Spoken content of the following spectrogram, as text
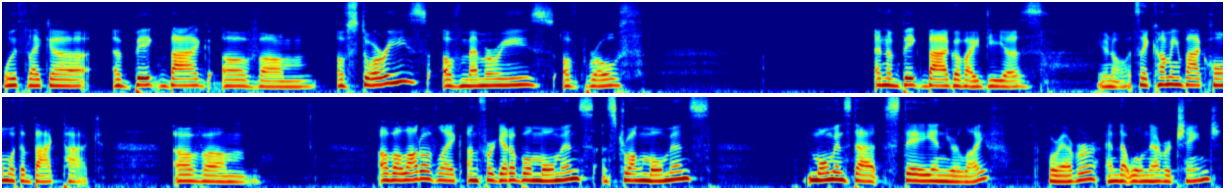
with like a a big bag of um, of stories, of memories, of growth, and a big bag of ideas. You know, it's like coming back home with a backpack of um, of a lot of like unforgettable moments and strong moments, moments that stay in your life forever and that will never change.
